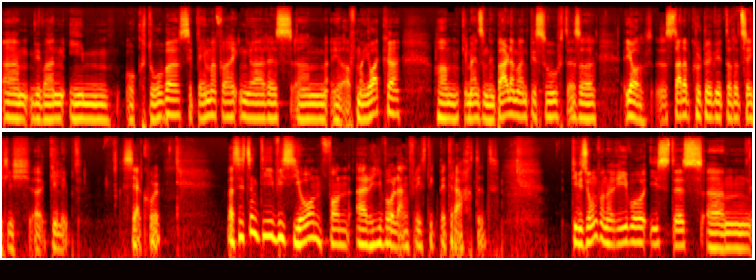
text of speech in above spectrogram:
Ähm, wir waren im Oktober, September vorigen Jahres ähm, ja, auf Mallorca, haben gemeinsam den Ballermann besucht. Also ja, Startup-Kultur wird da tatsächlich äh, gelebt. Sehr cool. Was ist denn die Vision von Arrivo langfristig betrachtet? Die Vision von Arrivo ist es, ähm,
